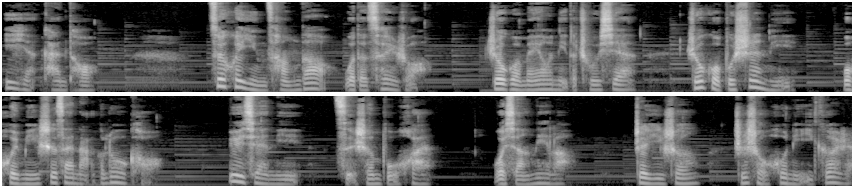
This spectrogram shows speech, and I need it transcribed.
一眼看透，最会隐藏的我的脆弱。如果没有你的出现，如果不是你，我会迷失在哪个路口？遇见你，此生不换。我想你了，这一生只守护你一个人。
